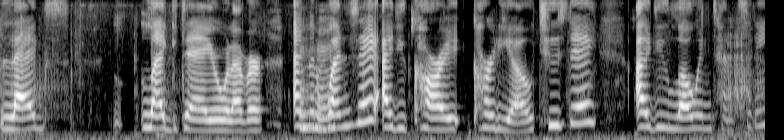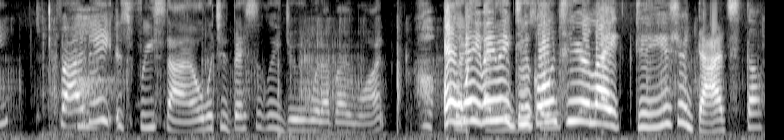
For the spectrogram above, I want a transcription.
legs leg day or whatever, and then Wednesday I do car- cardio. Tuesday I do low intensity. Friday is freestyle, which is basically doing whatever I want. Oh Like, wait, wait, wait. Do you go things? into your like? Do you use your dad's stuff,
